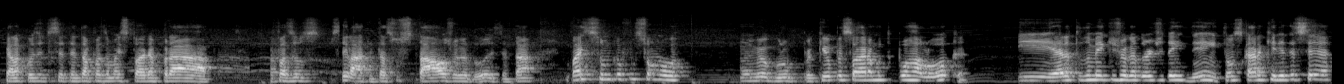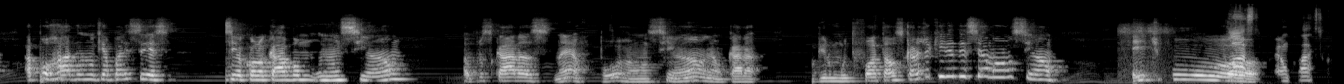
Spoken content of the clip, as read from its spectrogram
aquela coisa de você tentar fazer uma história pra fazer os, sei lá, tentar assustar os jogadores, tentar. Mas isso nunca funcionou no meu grupo, porque o pessoal era muito porra louca e era tudo meio que jogador de DD, então os caras queriam descer a porrada no que aparecesse. Assim, eu colocava um, ancião para os caras, né? Porra, um ancião, né? Um cara um muito forte, os caras já queriam descer a mão no ancião. E tipo. Clássico, é um clássico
